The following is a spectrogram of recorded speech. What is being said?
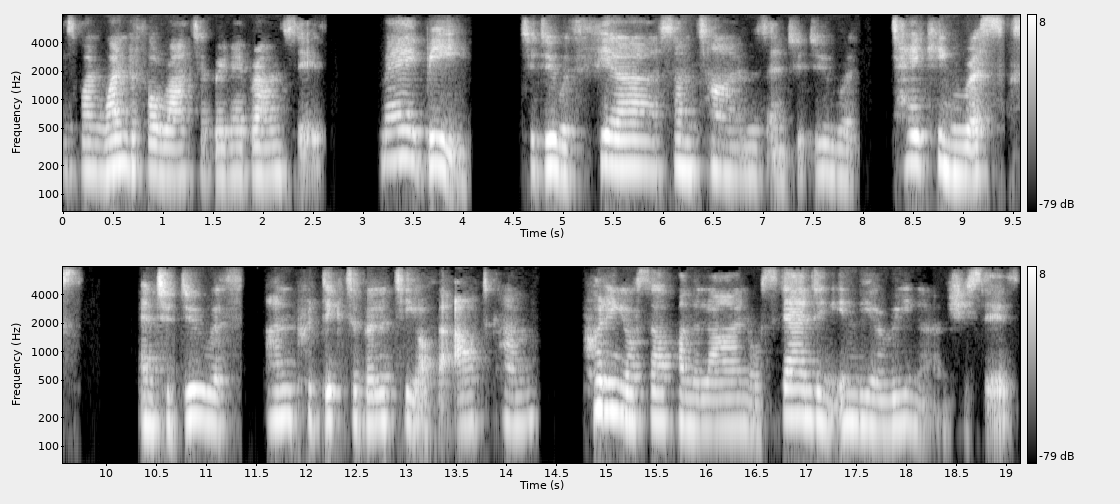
as one wonderful writer, Brene Brown says, may be to do with fear sometimes and to do with taking risks and to do with unpredictability of the outcome, putting yourself on the line or standing in the arena, she says.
